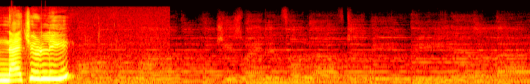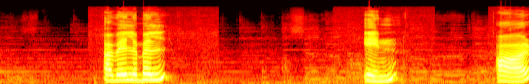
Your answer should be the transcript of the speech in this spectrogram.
naturally. Available in our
